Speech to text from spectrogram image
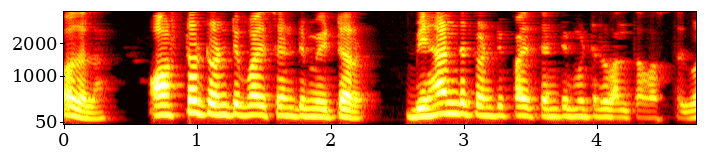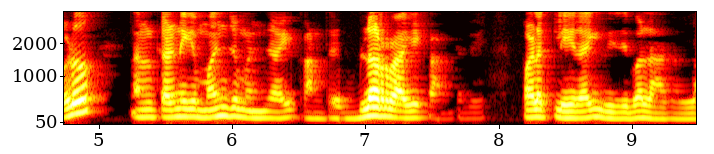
ಹೌದಲ್ಲ? After twenty five centimeter behind the twenty five centimeter ಇರುವಂತಹ ವಸ್ತುಗಳು ನನ್ನ ಕಣ್ಣಿಗೆ ಮಂಜು ಮಂಜಾಗಿ ಕಾಣ್ತವೆ ಬ್ಲರ್ ಆಗಿ ಕಾಣ್ತವೆ, ಬಹಳ ಕ್ಲಿಯರ್ ಆಗಿ ವಿಸಿಬಲ್ ಆಗಲ್ಲ.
